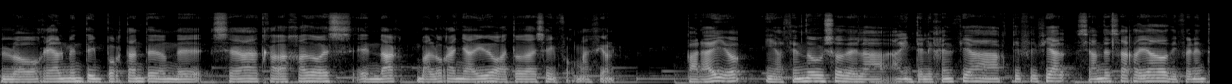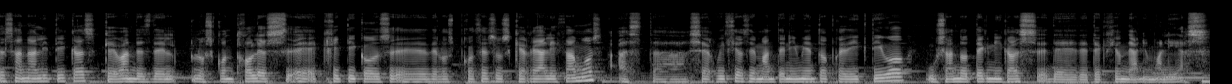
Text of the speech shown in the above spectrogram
lo realmente importante donde se ha trabajado es en dar valor añadido a toda esa información. Para ello, y haciendo uso de la inteligencia artificial, se han desarrollado diferentes analíticas que van desde los controles eh, críticos eh, de los procesos que realizamos hasta servicios de mantenimiento predictivo usando técnicas de detección de anomalías.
